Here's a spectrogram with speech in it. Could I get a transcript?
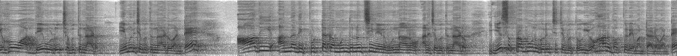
యహోవా దేవుడు చెబుతున్నాడు. ఏమని చెబుతున్నాడు అంటే ఆది అన్నది పుట్టక ముందు నుంచి నేను ఉన్నాను అని చెబుతున్నాడు. యేసు ప్రభువుని గురించి చెబుతూ యోహాను భక్తుడు ఏమంటాడు అంటే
